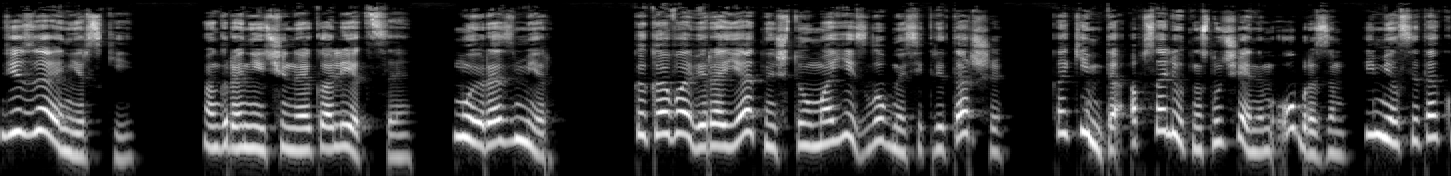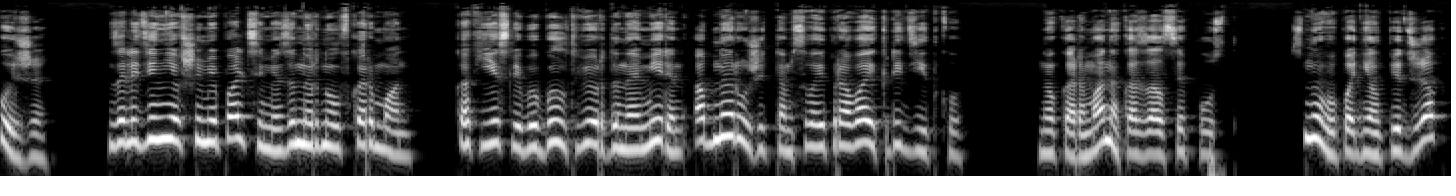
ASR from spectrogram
Дизайнерский. Ограниченная коллекция. Мой размер. Какова вероятность, что у моей злобной секретарши каким-то абсолютно случайным образом имелся такой же? Заледеневшими пальцами занырнул в карман, как если бы был твердо намерен обнаружить там свои права и кредитку. Но карман оказался пуст. Снова поднял пиджак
